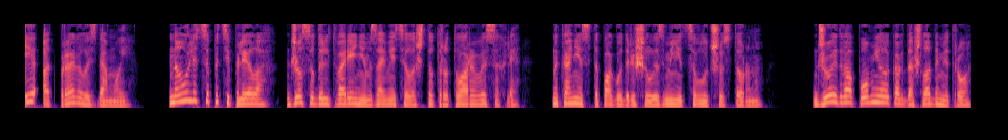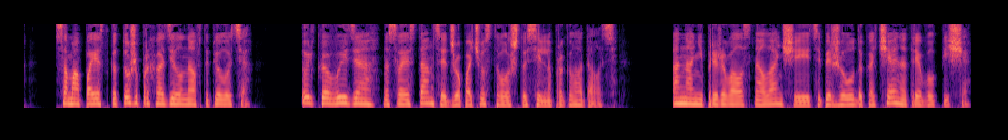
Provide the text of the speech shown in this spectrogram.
и отправилась домой. На улице потеплело. Джо с удовлетворением заметила, что тротуары высохли. Наконец-то погода решила измениться в лучшую сторону. Джо едва помнила, как дошла до метро. Сама поездка тоже проходила на автопилоте. Только выйдя на своей станции, Джо почувствовала, что сильно проголодалась. Она не прерывалась на ланче, и теперь желудок отчаянно требовал пищи.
